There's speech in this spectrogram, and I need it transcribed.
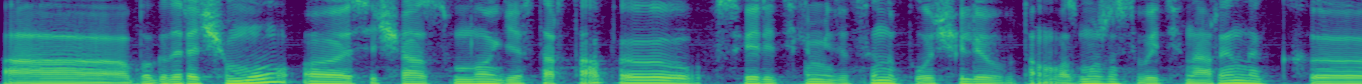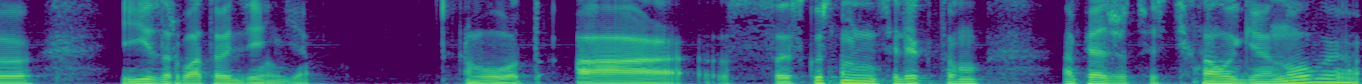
благодаря чему сейчас многие стартапы в сфере телемедицины получили там, возможность выйти на рынок и зарабатывать деньги. Вот. А с искусственным интеллектом, опять же, то есть технология новая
